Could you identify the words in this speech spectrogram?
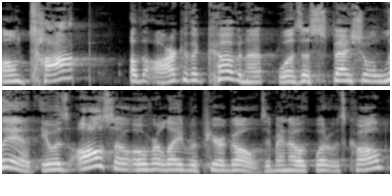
On top of the Ark of the Covenant was a special lid. It was also overlaid with pure gold. Anybody know what it was called?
